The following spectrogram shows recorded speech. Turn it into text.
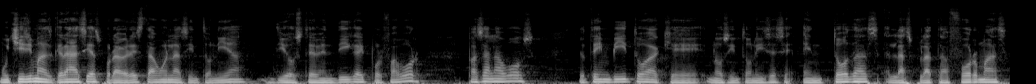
Muchísimas gracias por haber estado en la sintonía. Dios te bendiga y por favor, pasa la voz. Yo te invito a que nos sintonices en todas las plataformas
